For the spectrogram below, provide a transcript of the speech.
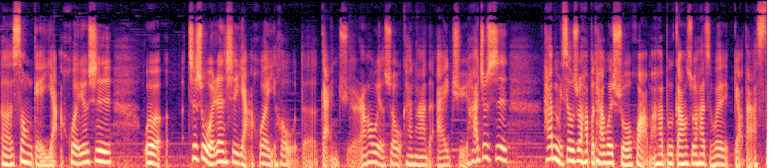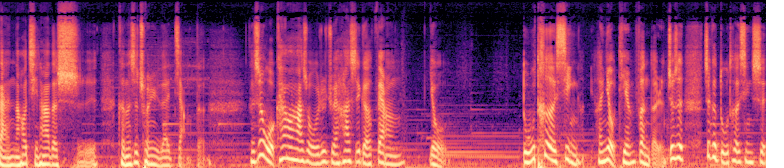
呃送给雅慧，就是我这是我认识雅慧以后我的感觉。然后我有时候我看他的 IG，他就是。他每次都说他不太会说话嘛，他不是刚刚说他只会表达三，然后其他的十可能是春雨在讲的。可是我看到他的时候，我就觉得他是一个非常有独特性、很有天分的人。就是这个独特性是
